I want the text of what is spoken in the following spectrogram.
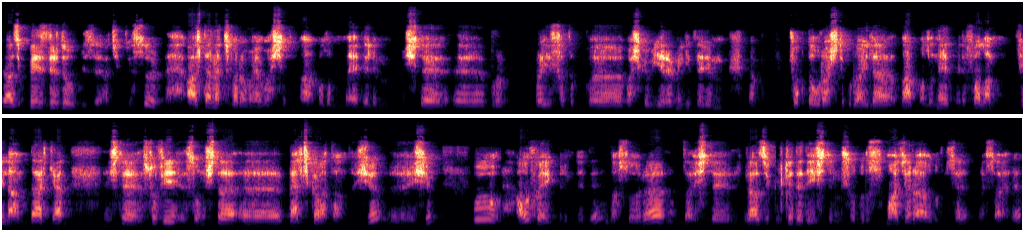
Birazcık bezdirdi bu bizi açıkçası. Alternatif aramaya başladım. Ne yapalım, ne edelim? İşte e, burayı satıp e, başka bir yere mi gidelim? Çok da uğraştık burayla ne yapmalı, ne etmeli falan filan derken işte Sofi sonuçta e, Belçika vatandaşı e, eşim. Bu Avrupa'ya gidelim dedi. Daha sonra da işte birazcık ülke de değiştirmiş oluruz. Macera olur bize vesaire.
